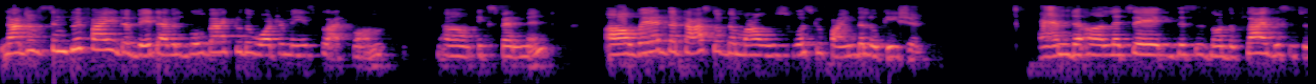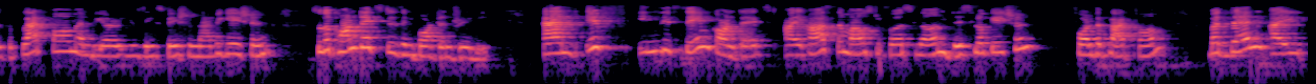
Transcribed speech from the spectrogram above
Now, to simplify it a bit, I will go back to the water maze platform uh, experiment uh, where the task of the mouse was to find the location. And uh, let's say this is not the flag, this is just the platform and we are using spatial navigation. So the context is important really. And if in the same context, I ask the mouse to first learn this location for the platform, but then I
